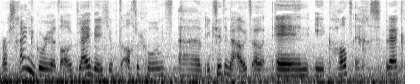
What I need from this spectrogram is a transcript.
Waarschijnlijk hoor je het al een klein beetje op de achtergrond. Ehm, ik zit in de auto en ik had een gesprek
